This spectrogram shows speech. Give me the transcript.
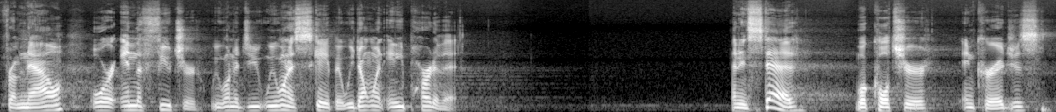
From now or in the future. We want to do we want to escape it. We don't want any part of it. And instead, what culture encourages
